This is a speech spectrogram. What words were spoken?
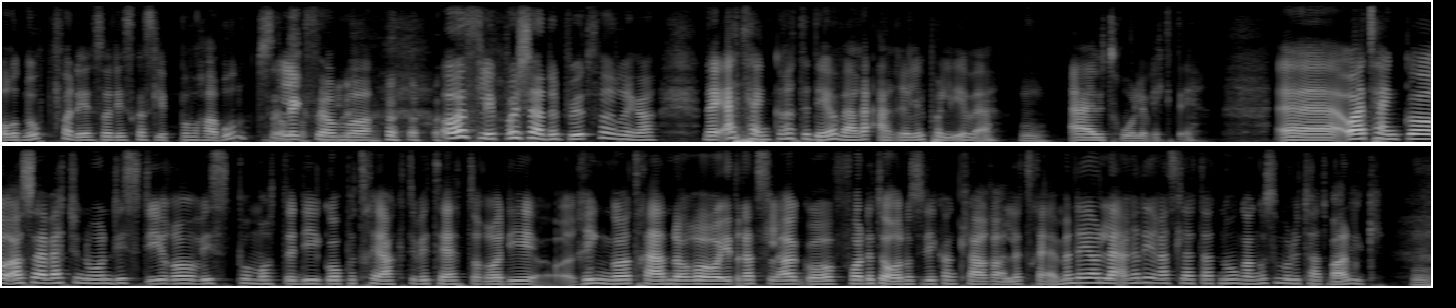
ordne opp for dem, så de skal slippe å ha vondt. Ja, liksom, og, og, slippe å kjenne på utfordringer. Nei, jeg tenker at det å være ærlig på livet mm. er utrolig viktig. Uh, og jeg tenker, altså jeg vet jo noen de styrer hvis på en måte de går på tre aktiviteter, og de ringer trenere og idrettslag og får det til å ordne så de kan klare alle tre. Men det er å lære de rett og slett at noen ganger så må du ta et valg. Mm.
